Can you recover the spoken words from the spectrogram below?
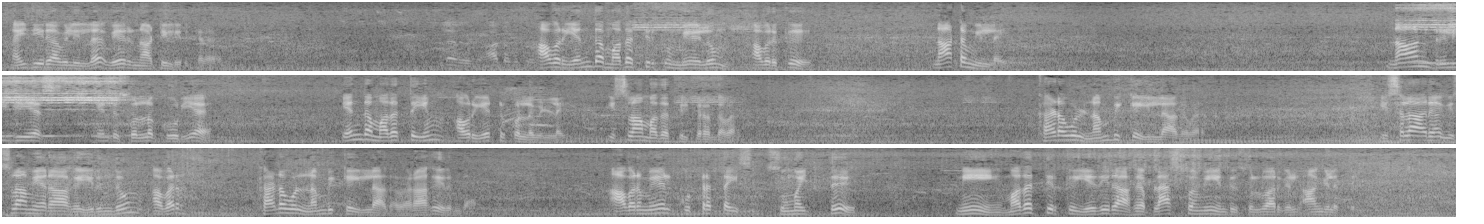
நைஜீரியாவில் இல்லை வேறு நாட்டில் இருக்கிறார். அவர் எந்த மதத்திற்கும் மேலும் அவருக்கு நாட்டம் இல்லை. நான் ரிலிஜியஸ் என்று சொல்லக்கூடிய எந்த மதத்தையும் அவர் ஏற்றுக்கொள்ளவில்லை. இஸ்லாம் மதத்தில் பிறந்தவர். கடவுள் நம்பிக்கை இல்லாதவர். இஸ்லார இஸ்லாமியராக இருந்தும் அவர் கடவுள் நம்பிக்கை இல்லாதவராக இருந்தார். அவர் மேல் குற்றத்தை சுமைத்து நீ மதத்திற்கு எதிராக பிளாஸ்பமி என்று சொல்வார்கள் ஆங்கிலத்தில்.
